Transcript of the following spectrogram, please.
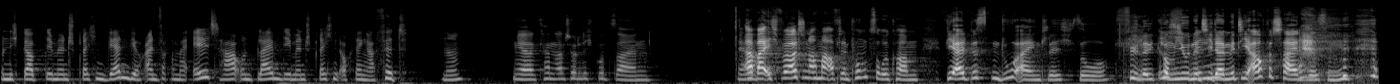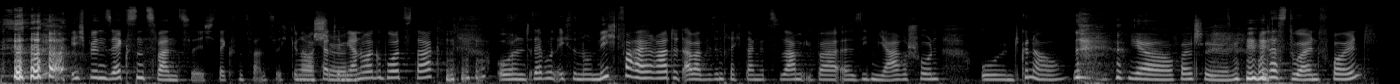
Und ich glaube, dementsprechend werden wir auch einfach immer älter und bleiben dementsprechend auch länger fit. Ne? Ja, kann natürlich gut sein. Ja. Aber ich wollte noch mal auf den Punkt zurückkommen. Wie alt bist denn du eigentlich so für die Community, bin, damit die auch Bescheid wissen? ich bin 26, 26, genau. Oh, ich hatte im Januar Geburtstag und Seb und ich sind noch nicht verheiratet, aber wir sind recht lange zusammen, über äh, sieben Jahre schon und genau. Ja, voll schön. Und hast du einen Freund?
